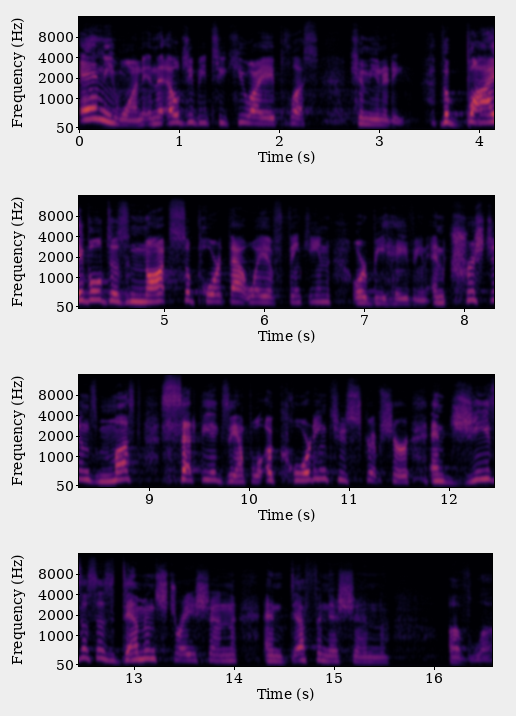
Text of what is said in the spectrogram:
anyone in the LGBTQIA plus community. The Bible does not support that way of thinking or behaving. And Christians must set the example according to Scripture and Jesus' demonstration and definition of love.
